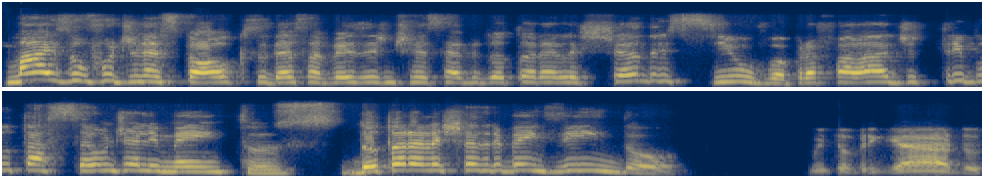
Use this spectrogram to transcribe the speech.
Mais um Foodness Talks e dessa vez a gente recebe o doutor Alexandre Silva para falar de tributação de alimentos. Doutor Alexandre, bem-vindo. Muito obrigado.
